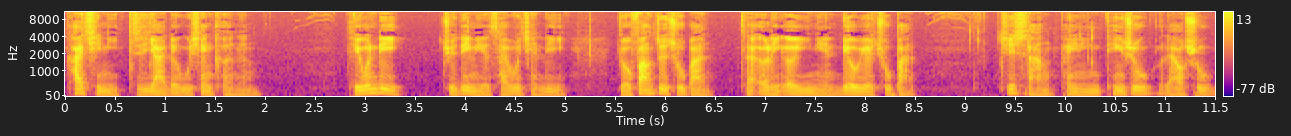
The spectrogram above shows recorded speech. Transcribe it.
开启你职涯的无限可能。提问力决定你的财富潜力。有方志出版，在二零二一年六月出版。金石堂陪您听书聊书。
